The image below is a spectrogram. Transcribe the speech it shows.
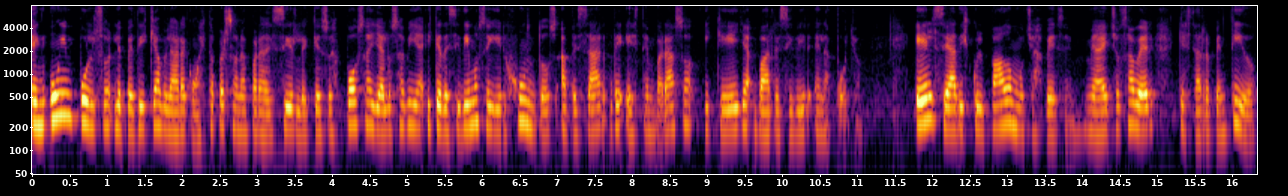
En un impulso le pedí que hablara con esta persona para decirle que su esposa ya lo sabía y que decidimos seguir juntos a pesar de este embarazo y que ella va a recibir el apoyo. Él se ha disculpado muchas veces, me ha hecho saber que está arrepentido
